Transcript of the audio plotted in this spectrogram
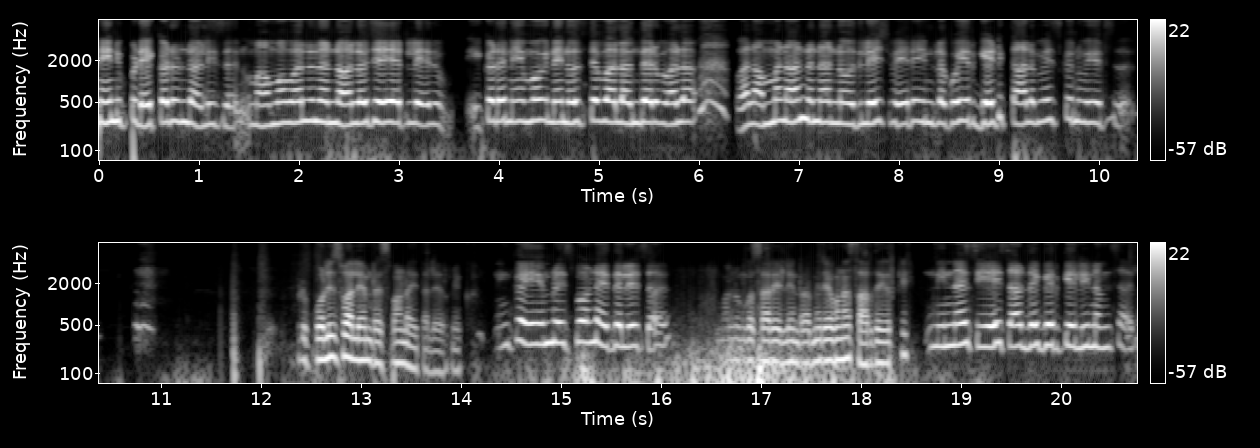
నేను ఇప్పుడు ఎక్కడ ఉండాలి సార్? మా అమ్మ వాళ్ళు నన్ను అలో చేయట్లేదు. ఇక్కడనేమో నేను వస్తే వాళ్ళందరూ వాళ్ళ వాళ్ళ అమ్మ నాన్న నన్ను వదిలేసి వేరే ఇంట్లోకి పోయారు గేటుకి తాళం వేసుకొని పోయారు సార్. ఇప్పుడు పోలీస్ వాళ్ళు ఏం రెస్పాండ్ అవుతలేరు మీకు? ఇంకా ఏం రెస్పాండ్ అవుతలేదు సార్. మళ్ళీ ఇంకోసారి వెళ్ళిండ్రా మీరు ఏమన్నా సార్ దగ్గరికి? నిన్న సిఐ సార్ దగ్గరికి వెళ్ళినాం సార్.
